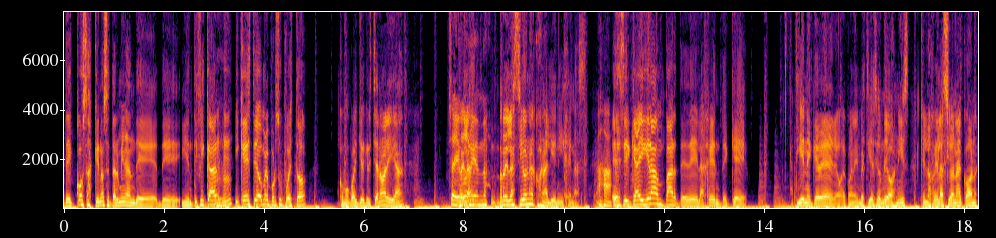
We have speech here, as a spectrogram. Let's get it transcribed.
de cosas que no se terminan de, de identificar y que este hombre, por supuesto, como cualquier cristiano haría, rela- relaciona con alienígenas. Ajá. Es decir, que hay gran parte de la gente que tiene que ver o- con la investigación de OVNIs que los relaciona con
